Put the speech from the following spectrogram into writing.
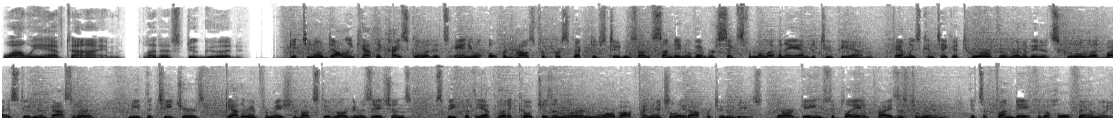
While we have time, let us do good. Get to know Dowling Catholic High School at its annual open house for prospective students on Sunday, November 6th from 11 a.m. to 2 p.m. Families can take a tour of the renovated school led by a student ambassador, meet the teachers, gather information about student organizations, speak with the athletic coaches, and learn more about financial aid opportunities. There are games to play and prizes to win. It's a fun day for the whole family.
